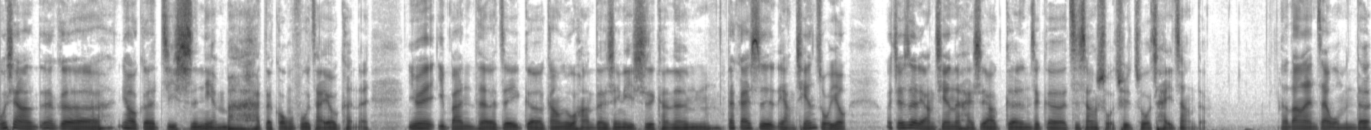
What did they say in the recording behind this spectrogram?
我想那个要个几十年吧的功夫才有可能，因为一般的这个刚入行的心理师可能大概是两千左右，而且这两千呢还是要跟这个智商所去做拆账的。那当然，在我们的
